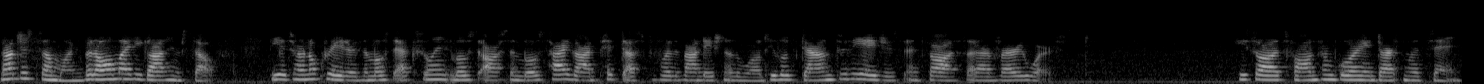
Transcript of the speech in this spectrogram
Not just someone, but Almighty God Himself. The eternal Creator, the most excellent, most awesome, most high God picked us before the foundation of the world. He looked down through the ages and saw us at our very worst. He saw us fallen from glory and darkened with sin.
